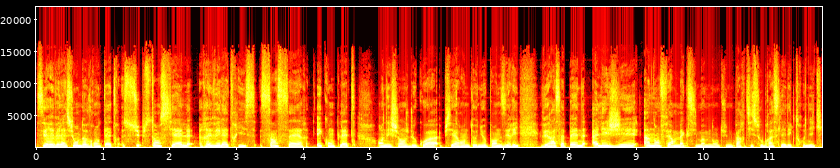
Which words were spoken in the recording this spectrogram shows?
ces révélations devront être substantielles, révélatrices, sincères et complètes. En échange de quoi, Pierre Antonio Panzeri verra sa peine allégée, un enferme maximum dont une partie sous bracelet électronique.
